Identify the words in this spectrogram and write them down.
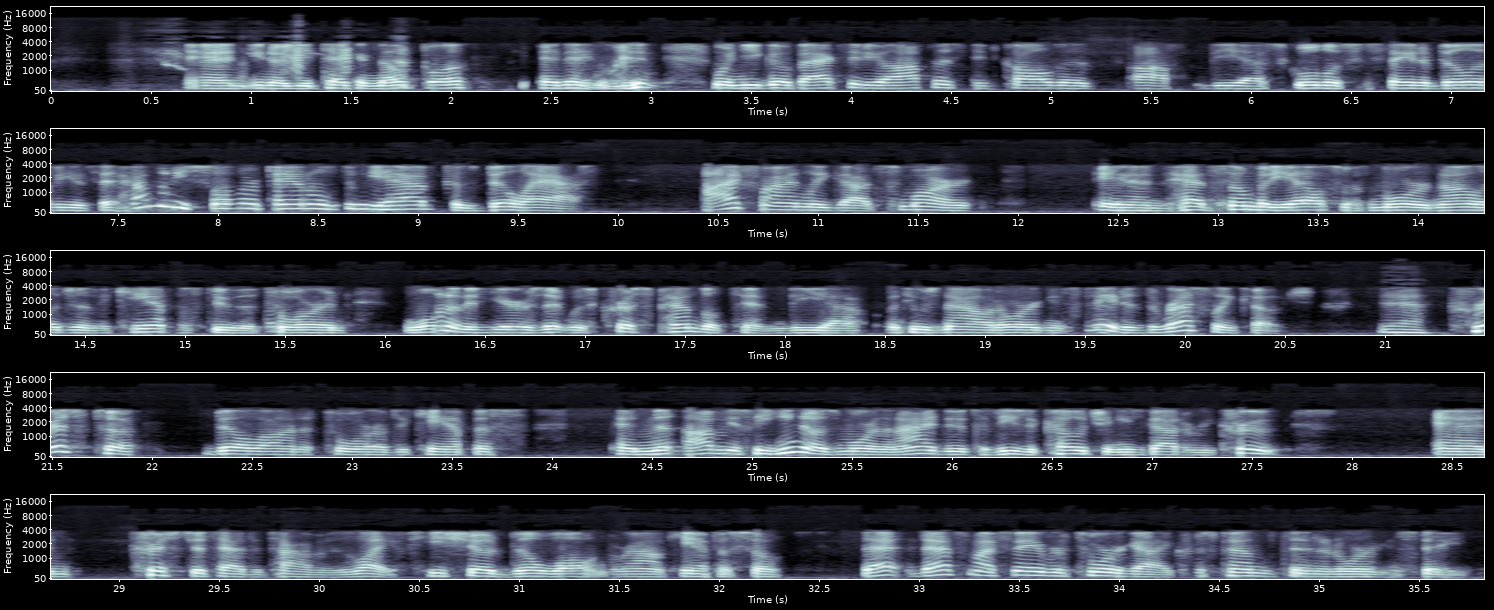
and you know you'd take a notebook, and then when when you go back to the office, you'd call the off the uh, School of Sustainability and say, "How many solar panels do we have?" Because Bill asked. I finally got smart and had somebody else with more knowledge of the campus do the tour. And one of the years it was Chris Pendleton, the uh, who's now at Oregon State, is the wrestling coach. Yeah, Chris took Bill on a tour of the campus and obviously he knows more than I do because he's a coach and he's got to recruit. And Chris just had the time of his life. He showed Bill Walton around campus. So that that's my favorite tour guy, Chris Pendleton at Oregon State.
